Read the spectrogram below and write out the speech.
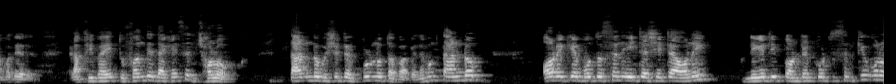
আমাদের রাফি ভাই, তুফান দিয়ে দেখাইছে ঝলক। তাণ্ডবে সেটার পূর্ণতা পাবেন এবং তাণ্ডব অনেকে বলতেছেন এইটা সেটা অনেক নেগেটিভ কন্টেন্ট করতেছেন, কেউ কোনো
